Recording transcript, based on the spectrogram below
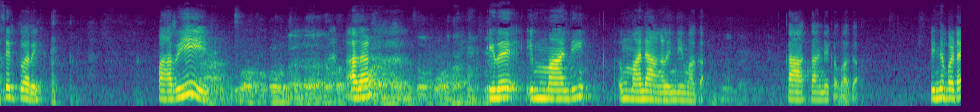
ശരിക്കും പറ പറീ അതാ. ഇത് ഇമ്മാന്റെ ഉമ്മാന്റെ ആങ്ങളിന്റെയും വക. കാക്കാന്റെ ഒക്കെ വക. പിന്നെ ഇവിടെ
